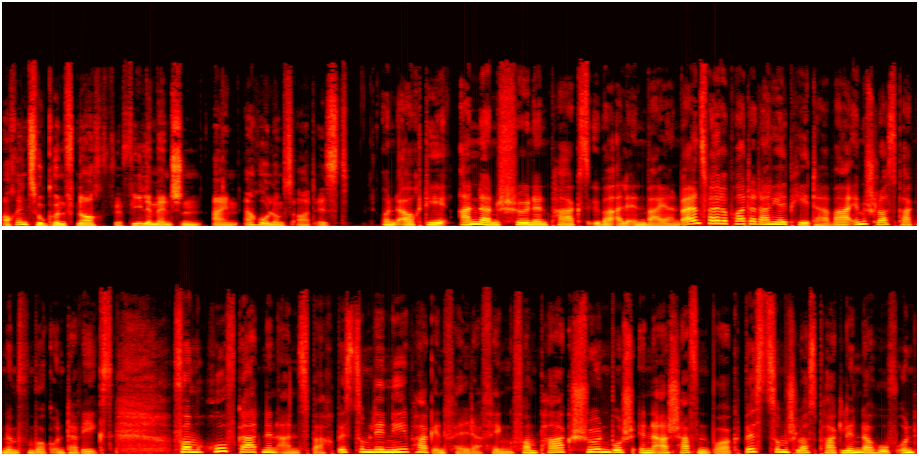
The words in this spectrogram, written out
auch in Zukunft noch für viele Menschen ein Erholungsort ist und auch die anderen schönen Parks überall in Bayern. Bayern 2 Reporter Daniel Peter war im Schlosspark Nymphenburg unterwegs. Vom Hofgarten in Ansbach bis zum Linné-Park in Felderfing, vom Park Schönbusch in Aschaffenburg bis zum Schlosspark Linderhof und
